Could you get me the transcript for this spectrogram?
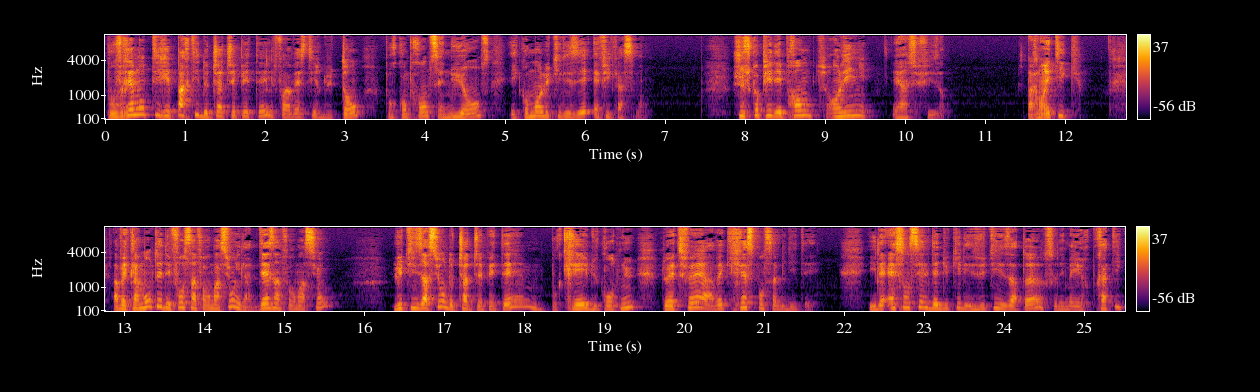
Pour vraiment tirer parti de ChatGPT, il faut investir du temps pour comprendre ses nuances et comment l'utiliser efficacement. Jusqu'au pied des prompts en ligne est insuffisant. Parlons éthique. Avec la montée des fausses informations et la désinformation, L'utilisation de ChatGPT pour créer du contenu doit être faite avec responsabilité. Il est essentiel d'éduquer les utilisateurs sur les meilleures pratiques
